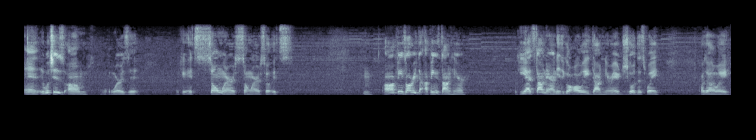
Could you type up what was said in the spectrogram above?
and which is um, where is it? Okay, it's somewhere, somewhere. So it's. Hmm. Oh, I think it's already. I think it's down here. Okay, yeah, it's down there. I need to go all the way down here. Maybe just go this way. Or the other way.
